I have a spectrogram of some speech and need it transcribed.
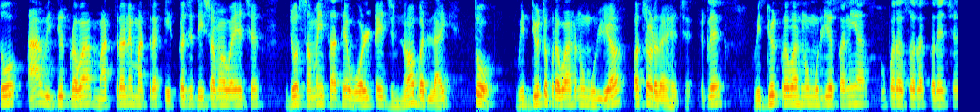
તો આ વિદ્યુત પ્રવાહ માત્ર ને માત્ર એક જ દિશામાં વહે છે. જો સમય સાથે વોલ્ટેજ ન બદલાય, તો વિદ્યુત પ્રવાહનું મૂલ્ય અચળ રહે છે. એટલે વિદ્યુત પ્રવાહનું મૂલ્ય શાની ઉપર અસર કરે છે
